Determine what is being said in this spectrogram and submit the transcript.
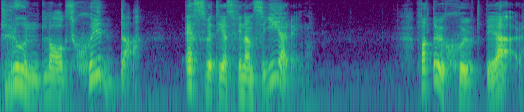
grundlagsskydda SVTs finansiering. Fattar du hur sjukt det är?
